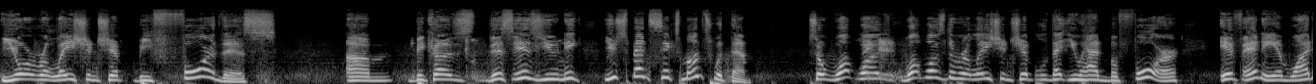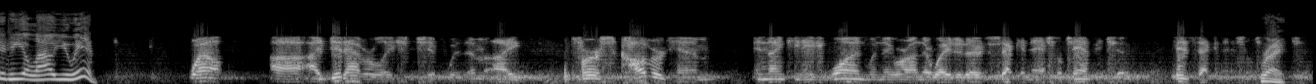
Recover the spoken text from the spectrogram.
your relationship before this? Um, because this is unique. You spent six months with them. So what was what was the relationship that you had before, if any, and why did he allow you in? Well, uh, I did have a relationship with him. I first covered him in 1981 when they were on their way to their second national championship, his second national championship. Right.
